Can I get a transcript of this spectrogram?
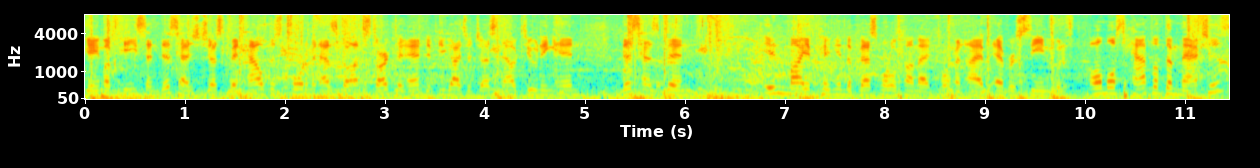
game apiece, and this has just been how this tournament has gone start to end. If you guys are just now tuning in, this has been, in my opinion, the best Mortal Kombat tournament I have ever seen, with almost half of the matches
